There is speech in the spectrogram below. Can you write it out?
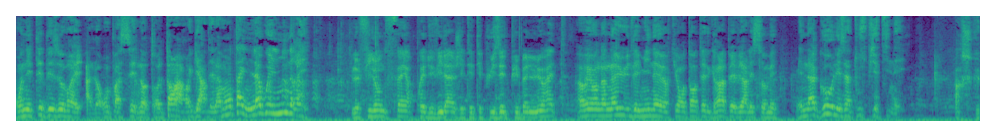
On était désœuvrés, alors on passait notre temps à regarder la montagne, là où elle minerait. Le filon de fer près du village était épuisé depuis belle lurette. Ah oui, on en a eu des mineurs qui ont tenté de grimper vers les sommets. Mais Nago les a tous piétinés. Parce que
